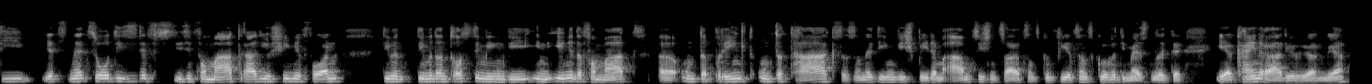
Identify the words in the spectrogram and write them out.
die jetzt nicht so diese, diese Formatradioschiene fahren, die man, die man dann trotzdem irgendwie in irgendeinem Format äh, unterbringt, untertags, also nicht irgendwie spät am Abend zwischen 22 und 24 Uhr, weil die meisten Leute eher kein Radio hören mehr,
